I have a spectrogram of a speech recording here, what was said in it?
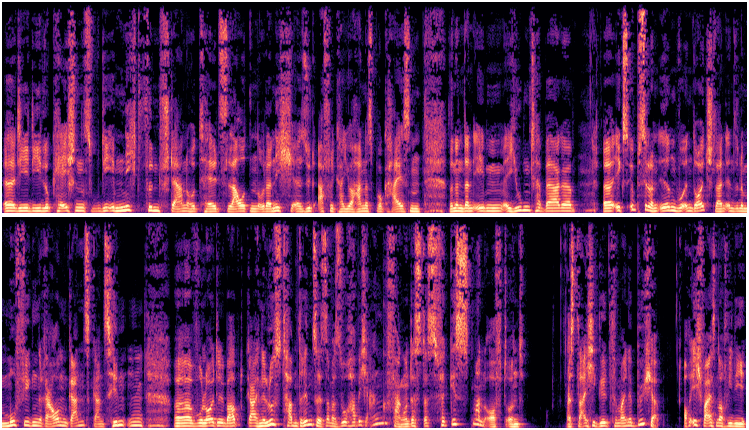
äh, die die Locations, die eben nicht fünf Sterne Hotels lauten oder nicht äh, Südafrika Johannesburg heißen, sondern dann eben Jugendherberge äh, XY irgendwo in Deutschland in so einem muffigen Raum ganz ganz hinten, äh, wo Leute überhaupt gar keine Lust haben drin zu sitzen. Aber so habe ich angefangen und das das vergisst man oft und das gleiche gilt für meine Bücher. Auch ich weiß noch, wie die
